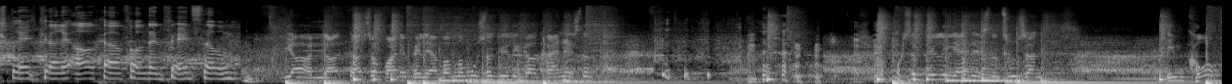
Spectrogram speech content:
Sprechchöre auch von den da unten. Ja, da, das auf alle Fälle, aber man muss natürlich auch eines, man muss natürlich eines dazu sagen, im Kopf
